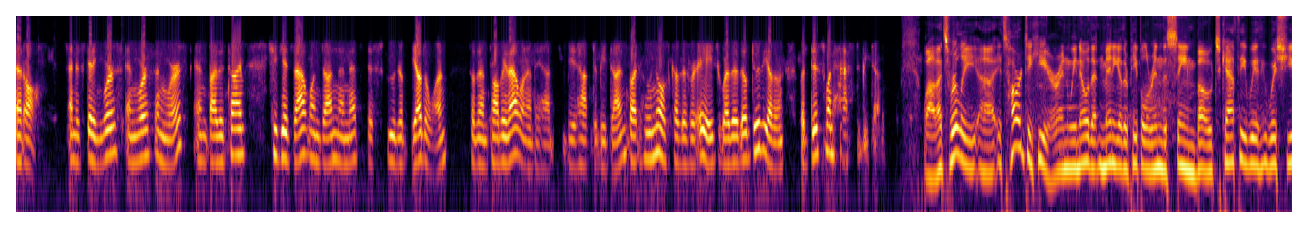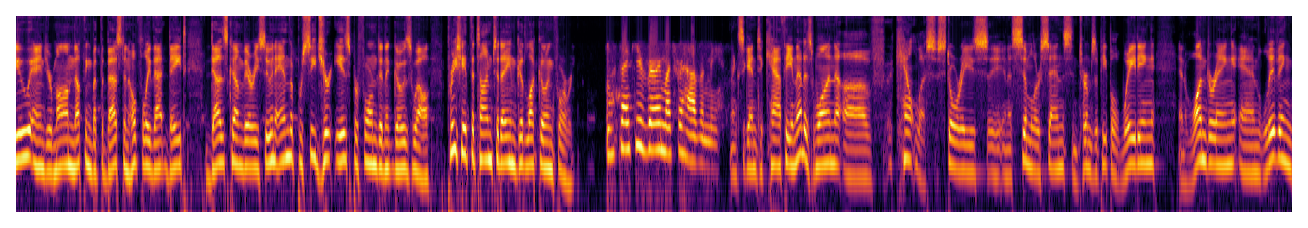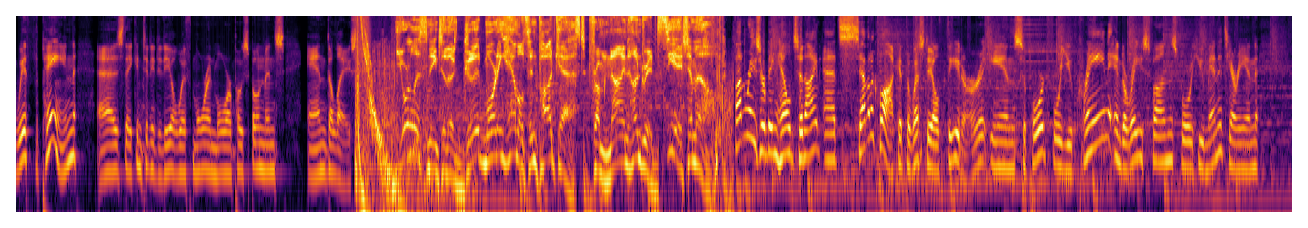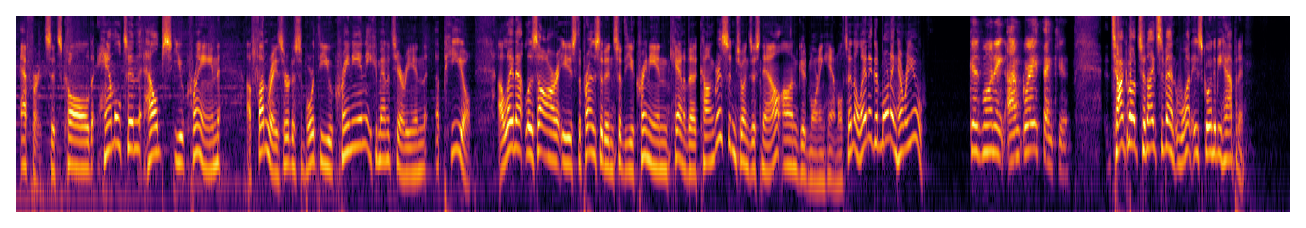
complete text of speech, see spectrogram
at all, and it's getting worse and worse and worse. And by the time she gets that one done, then that's just screwed up the other one. So then probably that one to be have to be done. But who knows because of her age whether they'll do the other one. But this one has to be done. Wow, that's really, uh, it's hard to hear, and we know that many other people are in the same boat. Kathy, we wish you and your mom nothing but the best, and hopefully that date does come very soon and the procedure is performed and it goes well. Appreciate the time today and good luck going forward. Well, thank you very much for having me. Thanks again to Kathy. And that is one of countless stories in a similar sense in terms of people waiting and wondering and living with the pain as they continue to deal with more and more postponements and delays. You're listening to the Good Morning Hamilton podcast from 900 CHML. Fundraiser being held tonight at 7 o'clock at the Westdale Theater in support for Ukraine and to raise funds for humanitarian efforts. It's called Hamilton Helps Ukraine, a fundraiser to support the Ukrainian humanitarian appeal. Elena Lazar is the president of the Ukrainian Canada Congress and joins us now on Good Morning Hamilton. Elena, good morning. How are you? Good morning. I'm great. Thank you. Talk about tonight's event. What is going to be happening?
